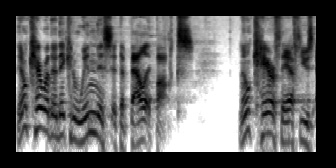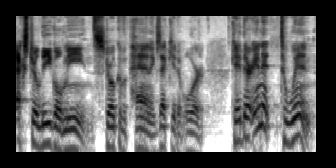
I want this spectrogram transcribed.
They don't care whether they can win this at the ballot box. They don't care if they have to use extra legal means, stroke of a pen, executive order. Okay? They're in it to win.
